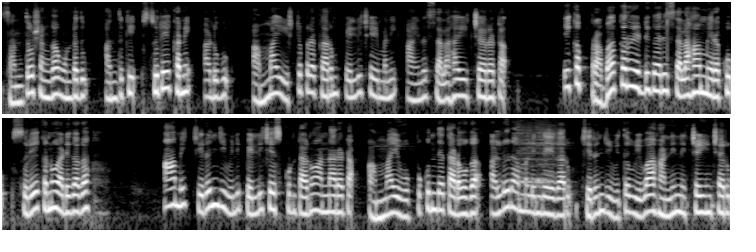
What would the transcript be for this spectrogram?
సంతోషంగా ఉండదు. అందుకే సురేఖని అడుగు. అమ్మాయి ఇష్ట ప్రకారం పెళ్ళి చేయమని ఆయన సలహా ఇచ్చారట. ఇక ప్రభాకర్ రెడ్డి గారి సలహా మేరకు సురేఖను అడిగగా ఆమె చిరంజీవిని పెళ్ళి చేసుకుంటాను అన్నారట. అమ్మాయి ఒప్పుకుందే తడవుగా అల్లు రామలింగయ్య గారు చిరంజీవితో వివాహాన్ని నిశ్చయించారు.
